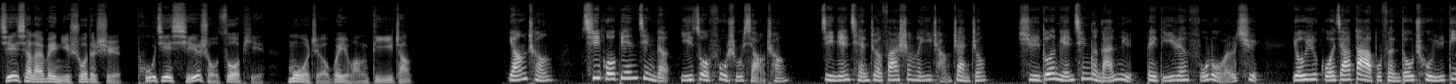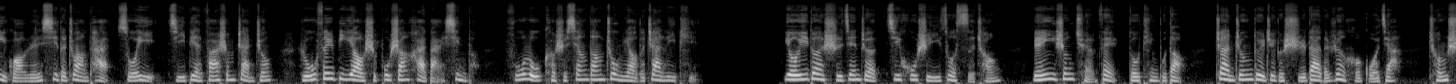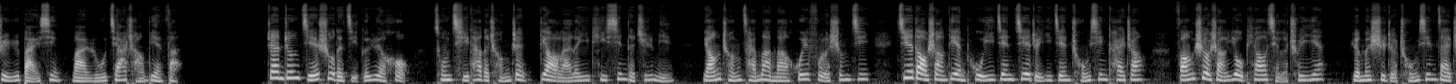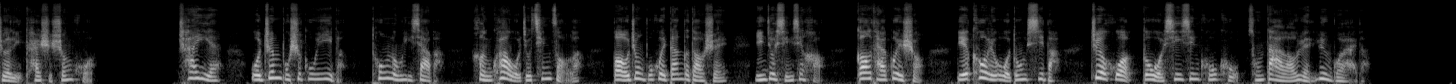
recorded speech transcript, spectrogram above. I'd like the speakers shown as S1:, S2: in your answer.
S1: 接下来为你说的是扑街写手作品《墨者魏王》第一章。
S2: 阳城，七国边境的一座附属小城。几年前，这发生了一场战争，许多年轻的男女被敌人俘虏而去。由于国家大部分都处于地广人稀的状态，所以即便发生战争，如非必要是不伤害百姓的。俘虏可是相当重要的战利品。有一段时间，这几乎是一座死城，连一声犬吠都听不到。战争对这个时代的任何国家，城市与百姓宛如家常便饭。战争结束的几个月后，从其他的城镇调来了一批新的居民，阳城才慢慢恢复了生机。街道上店铺一间接着一间重新开张，房舍上又飘起了炊烟，人们试着重新在这里开始生活。差爷，我真不是故意的，通融一下吧，很快我就清走了，保证不会耽搁到谁，您就行行好，高抬贵手，别扣留我东西吧，这货都我辛辛苦苦从大老远运过来的。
